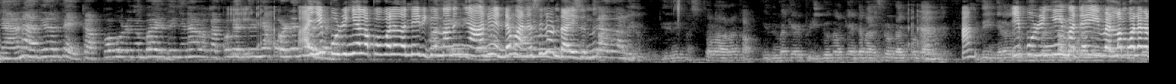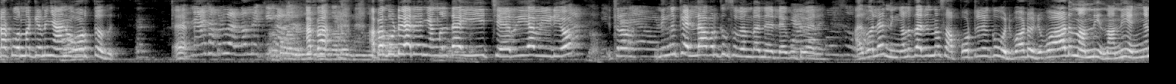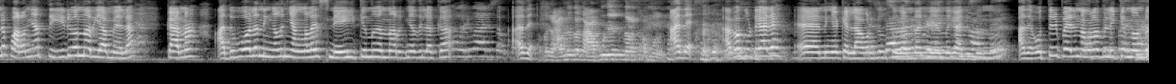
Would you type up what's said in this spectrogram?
ഞാൻ ഓർത്തേ കപ്പ പുഴുങ്ങുമ്പോ ഇതിങ്ങനെ കപ്പ വെന്ത് കഴിഞ്ഞാൽ കുഴഞ്ഞു ആ, ഈ പുഴുങ്ങിയ കപ്പ പോലെ തന്നെ ഇരിക്കുമെന്നാണ് ഞാനും എന്റെ മനസ്സിലുണ്ടായിരുന്നു. കയറി എന്റെ മനസ്സിലുണ്ടായി ഉണ്ടായിരുന്നു. ആ. ഇത് ഇങ്ങനെ ഈ പുഴുങ്ങി മറ്റേ ഈ വെള്ളം പോലെ കിടക്കുമെന്നൊക്കെയാണ് ഞാൻ ഓർത്തത്. വെള്ളം അപ്പൊ അപ്പൊ കൂട്ടുകാരെ ഞങ്ങളുടെ ഈ ചെറിയ വീഡിയോ ഇത്ര നിങ്ങൾക്ക് എല്ലാവർക്കും സുഖം തന്നെയല്ലേ കൂട്ടുകാരെ? അതുപോലെ നിങ്ങൾ തരുന്ന സപ്പോർട്ടിനൊക്കെ ഒരുപാട് ഒരുപാട് നന്ദി. നന്ദി എങ്ങനെ പറഞ്ഞാൽ തീരുമെന്നറിയാൻ മേല. കാരണം അതുപോലെ നിങ്ങൾ ഞങ്ങളെ സ്നേഹിക്കുന്നു എന്നറിഞ്ഞതിലൊക്കെ അതെ. അതെ. അപ്പൊ കൂട്ടുകാരെ നിങ്ങൾക്ക് എല്ലാവർക്കും സുഖം തന്നെയെന്ന് കരുതുന്നു. അതെ ഒത്തിരി പേര് നമ്മളെ വിളിക്കുന്നുണ്ട്.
